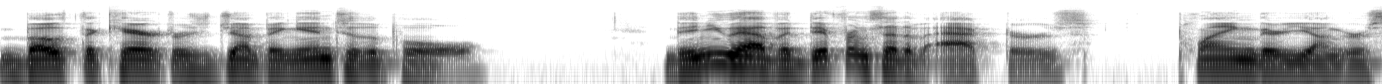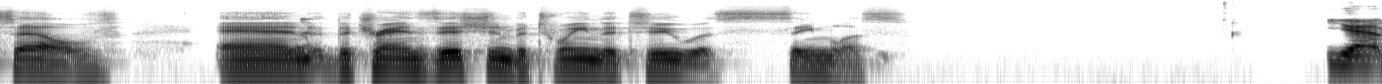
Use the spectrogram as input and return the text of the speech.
both the characters jumping into the pool. Then you have a different set of actors playing their younger selves, and the transition between the two was seamless. Yeah,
